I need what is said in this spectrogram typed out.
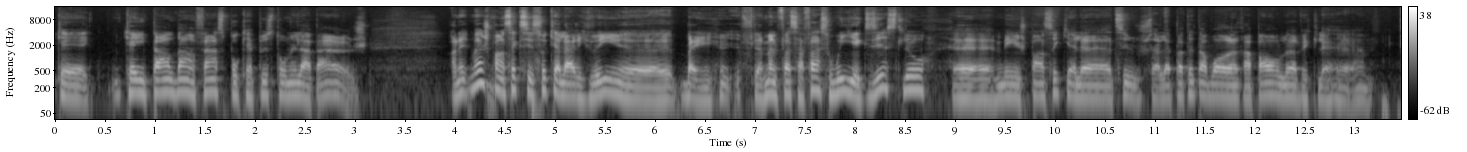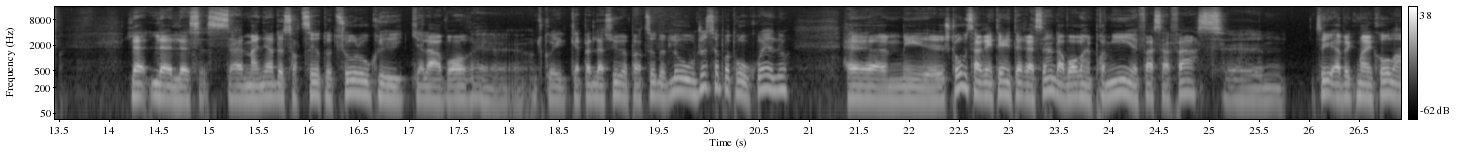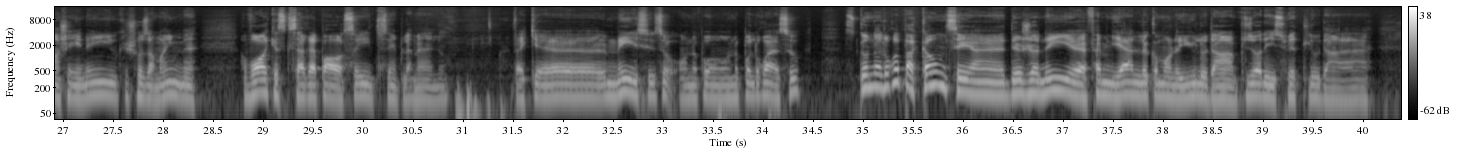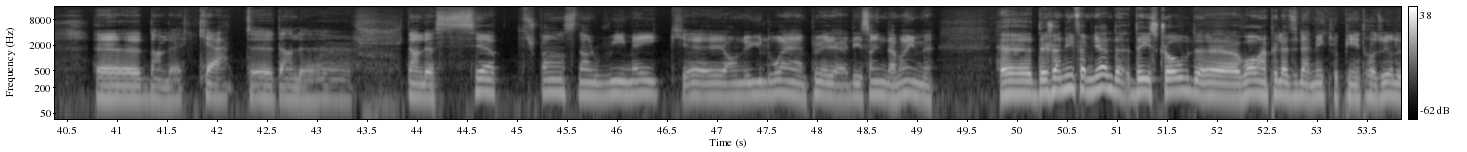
qu'il parle d'en face pour qu'elle puisse tourner la page. Honnêtement, je pensais que c'est ça qui allait arriver. ben, finalement, le face-à-face, oui, il existe, là. mais je pensais qu'il allait, ça allait peut-être avoir un rapport là, avec le, sa manière de sortir, tout ça, qu'il allait avoir, en tout cas, être capable de la suivre à partir de là, ou je sais pas trop quoi, là. mais je trouve que ça aurait été intéressant d'avoir un premier face-à-face, avec Michael enchaîné ou quelque chose de même, voir qu'est-ce qui s'aurait passé, tout simplement, là. Euh, mais c'est ça, on n'a pas, pas le droit à ça. Ce qu'on a le droit, par contre, c'est un déjeuner euh, familial, comme on a eu là, dans plusieurs des suites, là, dans, euh, dans le 4, dans le, dans le 7, je pense, dans le remake. on a eu le droit un peu à des scènes de même. déjeuner familial de Strode, voir un peu la dynamique, puis introduire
